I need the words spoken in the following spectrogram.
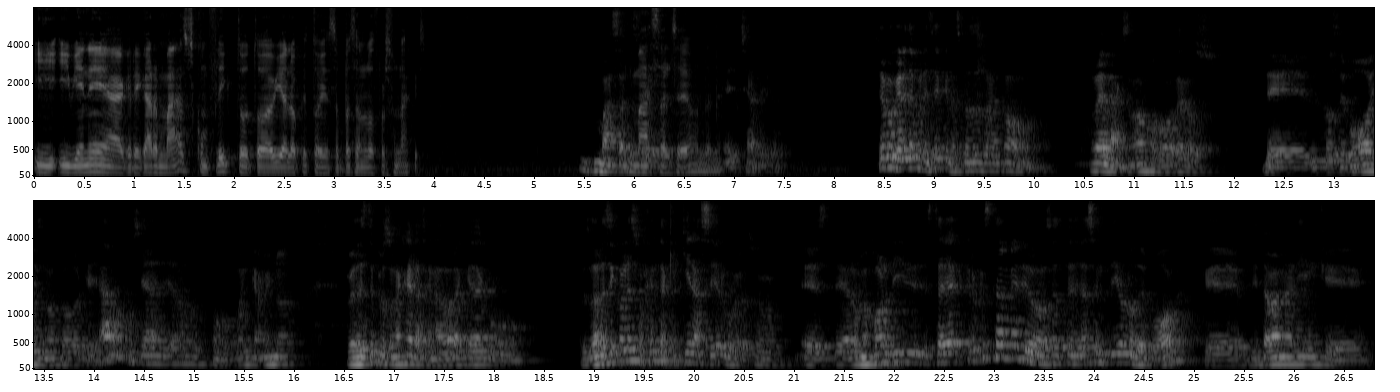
y, viene a agregar más conflicto todavía a lo que todavía está pasando los personajes? Más al Más al CEO, Sí, porque ahorita parece que las cosas van como relax, ¿no? A favor de los de los The Boys, ¿no? Todo que, ah, pues ya, ya vamos como buen camino. Pero este personaje de la senadora queda como pues ahora sí, ¿cuál es su agenda? ¿Qué quiere hacer, güey? O sea, este, a lo mejor estaría, creo que está medio, o sea, tendría sentido lo de Bog, que necesitaban a alguien que,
